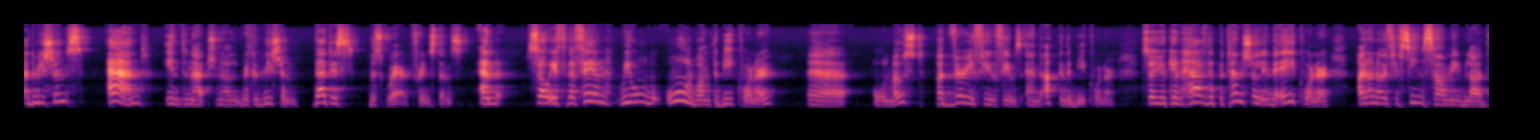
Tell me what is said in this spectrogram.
admissions and international recognition. That is the square, for instance. And so, if the film, we all, all want the B corner, uh, almost, but very few films end up in the B corner. So, you can have the potential in the A corner. I don't know if you've seen Sami Blood,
